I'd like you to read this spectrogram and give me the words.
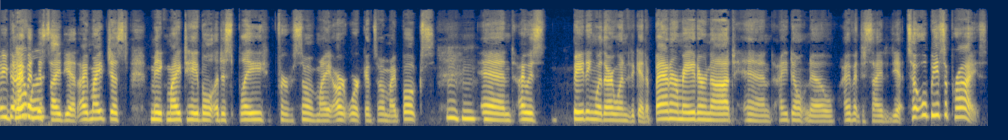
I, I haven't works. decided yet. I might just make my table a display for some of my artwork and some of my books. Mm-hmm. And I was debating whether I wanted to get a banner made or not, and I don't know. I haven't decided yet. So it will be a surprise.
